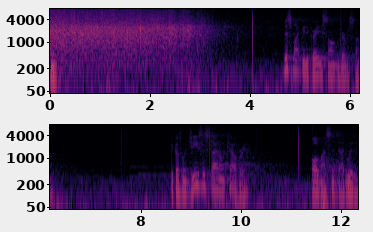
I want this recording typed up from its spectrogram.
Thank you. This might be the greatest song we've ever sung. Because when Jesus died on Calvary, all of my sin died with him.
